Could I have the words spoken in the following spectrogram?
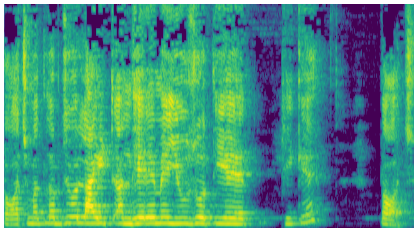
टॉर्च मतलब जो लाइट अंधेरे में यूज़ होती है, ठीक है? Torch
